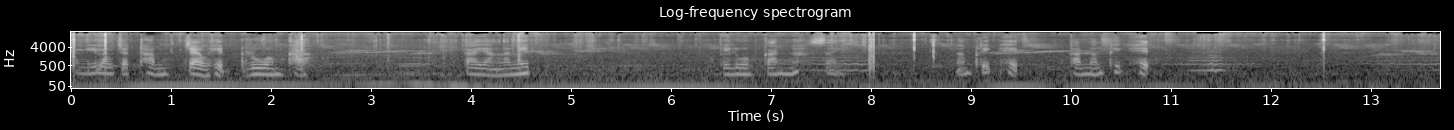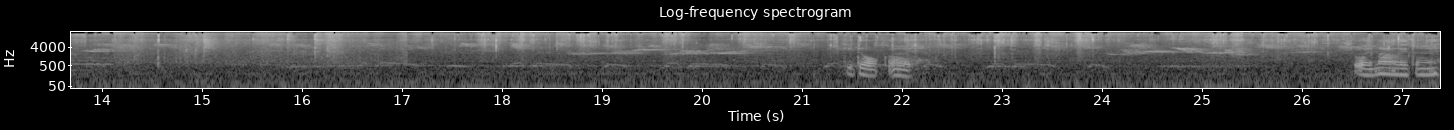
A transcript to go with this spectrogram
อันนี้เราจะทำแจ่วเห็ดรวมค่ะตาอย่างละนิด ไปรวมกันนะ ใส่น้ำพริกเห็ด ทำน้ำพริกเห็ด กี่ดอกเอ่ย สวยมากเลยตรงนี้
